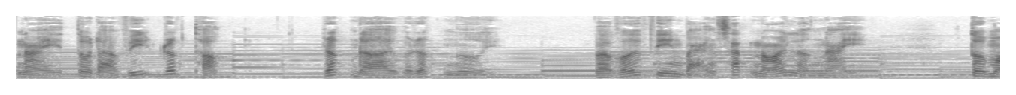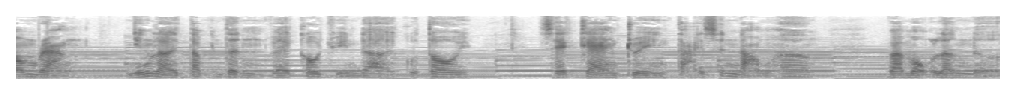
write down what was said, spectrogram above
này tôi đã viết rất thật, rất đời và rất người. Và với phiên bản sách nói lần này, tôi mong rằng những lời tâm tình về câu chuyện đời của tôi sẽ càng truyền tải sinh động hơn và một lần nữa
